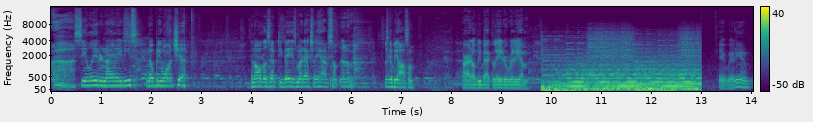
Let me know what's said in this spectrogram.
Uh, see you later, 980s. Nobody wants you. And all those empty bays might actually have something in them. This is gonna be awesome. All right, I'll be back later, William. Hey, William.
